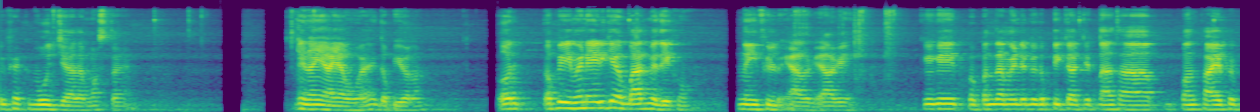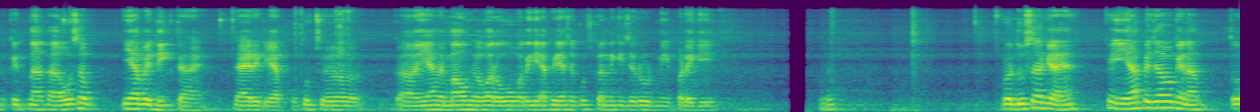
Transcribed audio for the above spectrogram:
इफ़ेक्ट बहुत ज़्यादा मस्त है। नहीं आया हुआ है गप्पी वाला। और अभी मैंने ऐड किया, बाद में देखो। नई फ़ील्ड आ गई क्योंकि पंद्रह मिनट का गप्पी का कितना था फाइव पे कितना था, वो सब यहाँ पे दिखता है डायरेक्टली आपको। कुछ यहाँ पे माउस ओवर ओवर या फिर ऐसा कुछ करने की ज़रूरत नहीं पड़ेगी। और दूसरा क्या है कि यहाँ पे जाओगे ना तो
